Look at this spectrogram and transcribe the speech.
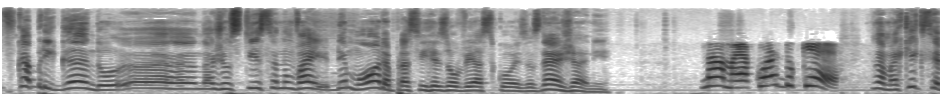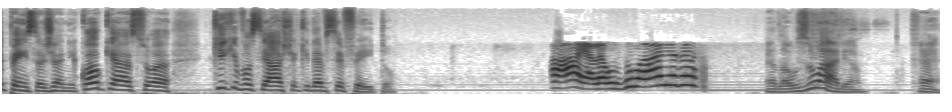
ficar brigando ah, na justiça não vai. Demora pra se resolver as coisas, né, Jane? Não, mas acordo do quê? Não, mas o que, que você pensa, Jane? Qual que é a sua. O que, que você acha que deve ser feito? Ah, ela é usuária, né? Ela é usuária. É.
